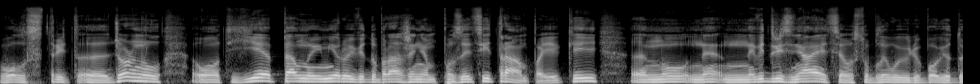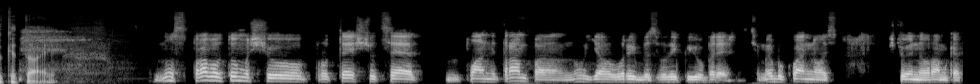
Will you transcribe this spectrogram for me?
Wall Street Journal, от є певною мірою відображенням позиції Трампа, який е, ну не, не відрізняється особливою любов'ю до Китаю. Ну, справа в тому, що про те, що це плани Трампа, ну я говорив без великої обережності. Ми буквально ось щойно в рамках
